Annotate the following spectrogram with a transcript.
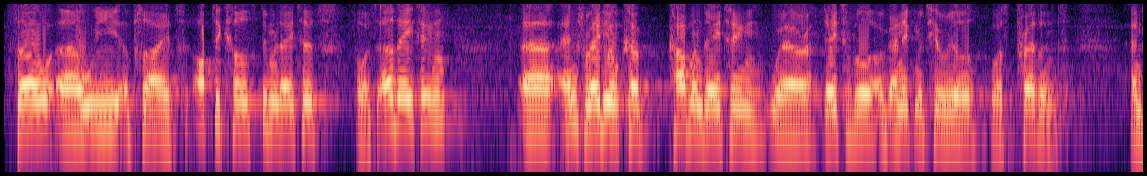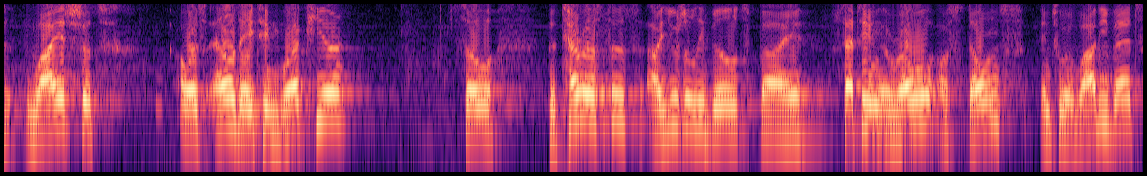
So uh, we applied optical stimulated OSL dating uh, and radiocarbon dating where datable organic material was present. And why should OSL dating work here? So the terraces are usually built by setting a row of stones into a wadi bed.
